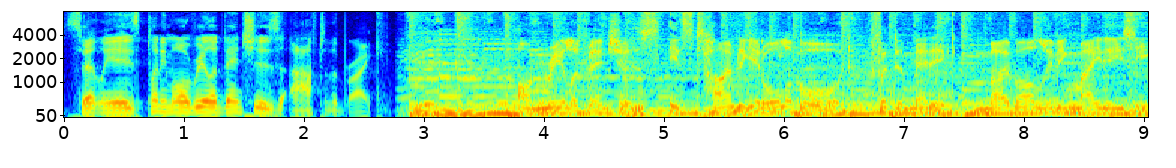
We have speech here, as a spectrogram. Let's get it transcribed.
Certainly is. Plenty more real adventures after the break. On Real Adventures, it's time to get all aboard for Dometic Mobile Living Made Easy.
